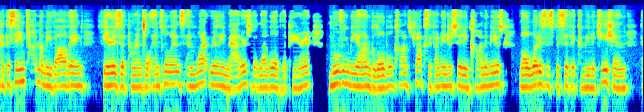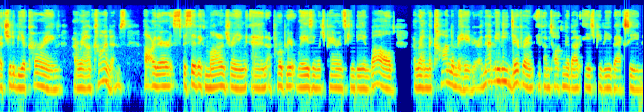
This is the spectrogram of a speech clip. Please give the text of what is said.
At the same time, I'm evolving theories of parental influence and what really matters the level of the parent, moving beyond global constructs. If I'm interested in condom use, well, what is the specific communication that should be occurring around condoms? Uh, are there specific monitoring and appropriate ways in which parents can be involved around the condom behavior. And that may be different if I'm talking about HPV vaccine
